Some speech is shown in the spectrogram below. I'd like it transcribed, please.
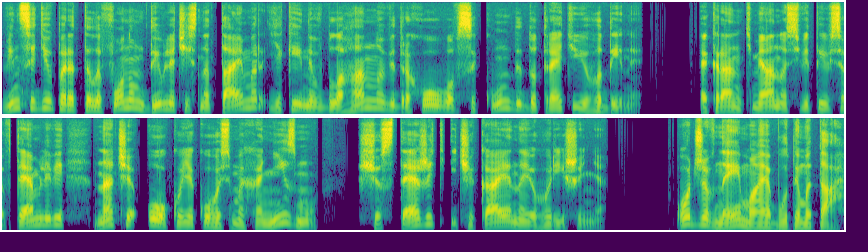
Він сидів перед телефоном, дивлячись на таймер, який невблаганно відраховував секунди до третьої години. Екран тьмяно світився в темряві, наче око якогось механізму, що стежить і чекає на його рішення. Отже, в неї має бути мета.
